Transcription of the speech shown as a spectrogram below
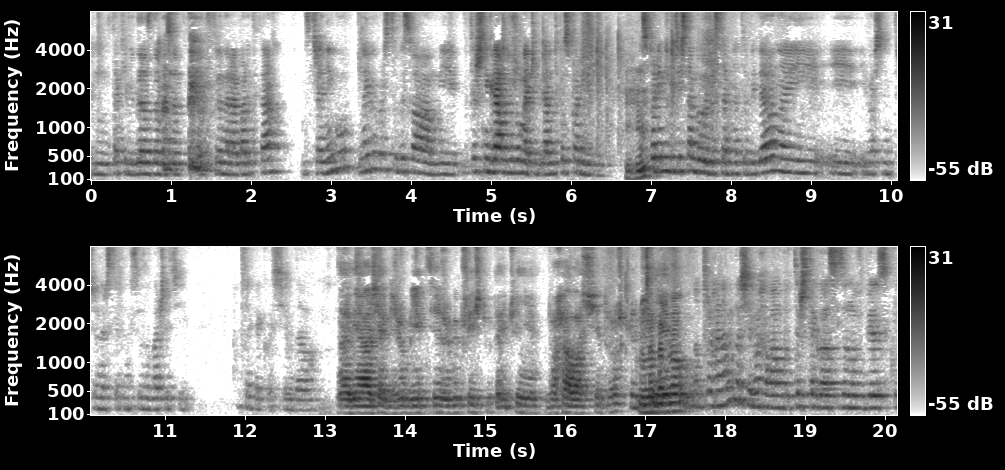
mm, takie wideo zdobyć od, od trenera Bartka z treningu. No i po prostu wysłałam i też nie grałam dużo meczy, grałam tylko sparingi. Mhm. Sparingi gdzieś tam były dostępne te wideo, no i, i, i właśnie trener Stefan chciał zobaczyć i tak jakoś się udało. Ale miałaś jakieś obiekcje, żeby przyjść tutaj, czy nie? Wahałaś się troszkę? No na pewno No trochę na pewno się wahałam, bo też tego sezonu w Bielsku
